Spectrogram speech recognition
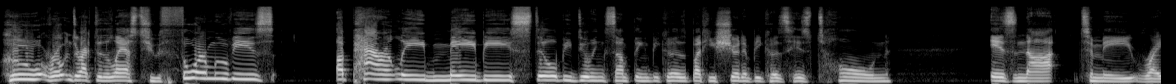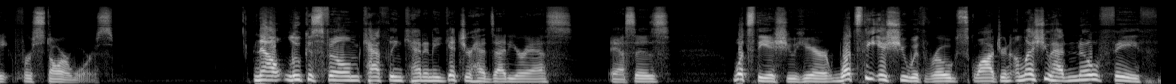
who wrote and directed the last two Thor movies, apparently maybe still be doing something because but he shouldn't because his tone is not to me right for Star Wars. Now, Lucasfilm, Kathleen Kennedy, get your heads out of your ass asses. What's the issue here? What's the issue with Rogue Squadron? Unless you had no faith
